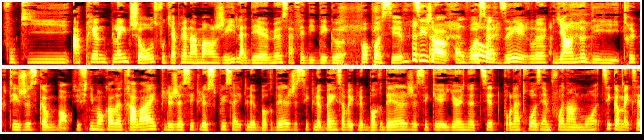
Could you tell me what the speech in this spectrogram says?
faut qu'il apprenne plein de choses, faut qu'il apprenne à manger. La DME, ça fait des dégâts pas possibles. tu sais, genre, on va se Ouais. le dire, là. Il y en a des trucs où t'es juste comme, bon, j'ai fini mon corps de travail, puis là, je sais que le souper, ça va être le bordel, je sais que le bain, ça va être le bordel, je sais qu'il y a un otite pour la troisième fois dans le mois, tu sais, comme etc.,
